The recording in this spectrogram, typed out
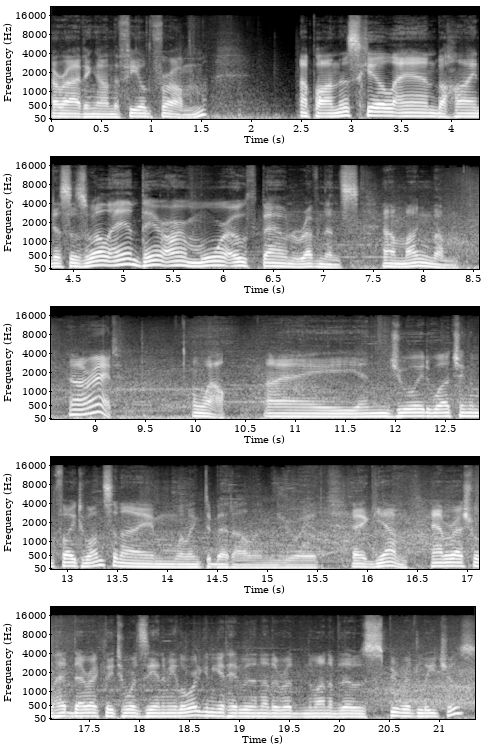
arriving on the field from upon this hill and behind us as well, and there are more Oathbound Revenants among them. Alright. Well, I enjoyed watching them fight once, and I'm willing to bet I'll enjoy it again. Abhorash will head directly towards the enemy lord, gonna get hit with another one of those spirit leeches.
